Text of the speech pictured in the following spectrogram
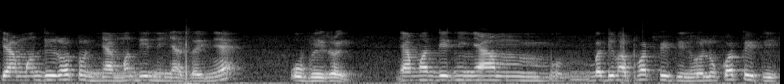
ક્યાં મંદિર હતું ને ત્યાં મંદિરની ત્યાં જઈને ઊભી રહી. ત્યાં મંદિરની ત્યાં બધીમાં ફરતી હતી ને ઓલું કરતી હતી.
